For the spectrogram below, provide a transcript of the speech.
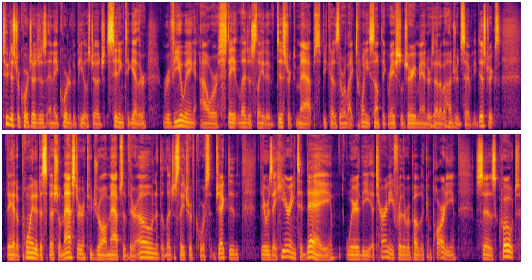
two district court judges and a court of appeals judge sitting together reviewing our state legislative district maps because there were like 20 something racial gerrymanders out of 170 districts. They had appointed a special master to draw maps of their own. The legislature, of course, objected. There was a hearing today where the attorney for the Republican Party says, quote,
